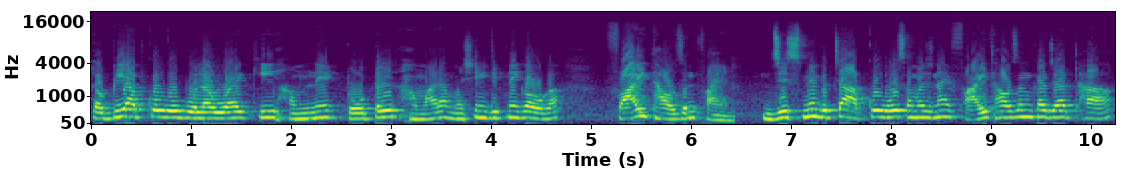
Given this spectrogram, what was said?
तो अभी आपको वो बोला हुआ है कि हमने टोटल हमारा मशीन कितने का होगा? फाइव थाउज़ेंड फाइव जिसमें बच्चा आपको वो समझना है, फाइव थाउज़ेंड का जो था,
